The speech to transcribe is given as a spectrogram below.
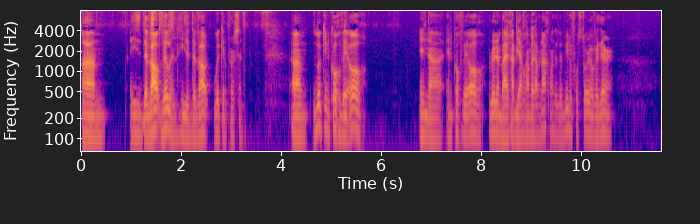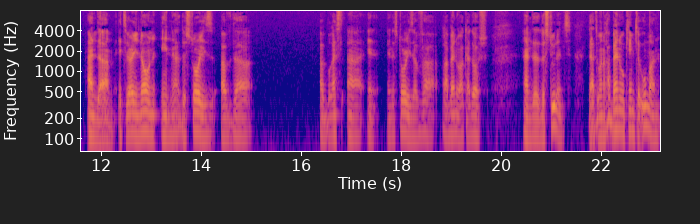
Um, he's a devout villain. He's a devout wicked person. Um, look in Kochvei Or, in uh, in Kochvei Or, written by Rabbi Avram Rav Nachman. There's a beautiful story over there, and um, it's very known in uh, the stories of the of uh, in, in the stories of uh, Rabbeinu Akadosh and the students that when Rabbeinu came to Uman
